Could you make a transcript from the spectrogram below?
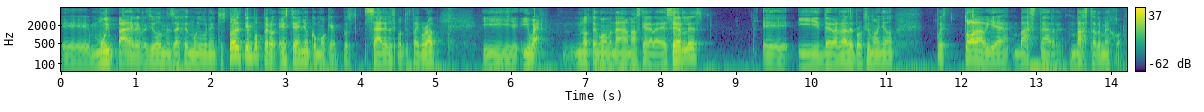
Eh, muy padre, recibo mensajes muy bonitos todo el tiempo, pero este año como que pues sale el Spotify Grab y, bueno, no tengo nada más que agradecerles eh, y de verdad el próximo año pues todavía va a estar, va a estar mejor.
